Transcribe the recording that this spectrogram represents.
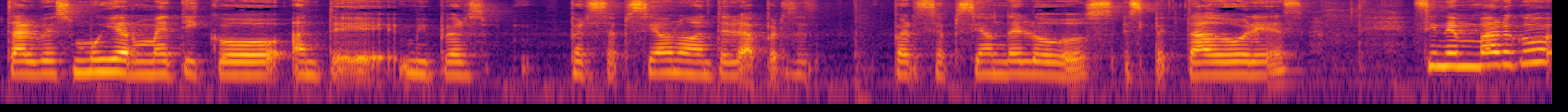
tal vez muy hermético ante mi per- percepción o ante la perce- percepción de los espectadores. Sin embargo,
